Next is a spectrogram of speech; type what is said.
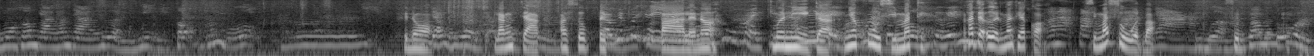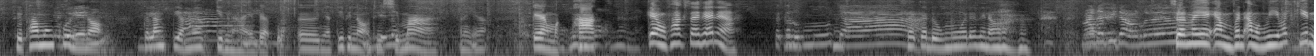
ม่วงสองยางน้ำยางเหือนมีตกทั้งหมดพี่น้องหลังจากเอาซุปไปปลาแล้วเนาะมื้อนี้ก็เนี่ยครูสิมาเทเขาจะเอิ้นมาเพียก่อนสิมาสูตรบ่สูตรสูตรผ้ามงคลนี่เนาะ กำลังเตรียมเนี่ยกินให้แบบเออเนี่ยที่พี่น้องที่สิมาอันนี้เนาะแกงหมักผัก แกงหมักผักใส่เพชรเนี่ยใส่กระดูกหมูจ้าใส่กระดูกหมูได้อพี่น้องมาได้อพี่ดองเลยส่วนแม่ยายแอมเพิ่นเอาหมักมีมากิน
